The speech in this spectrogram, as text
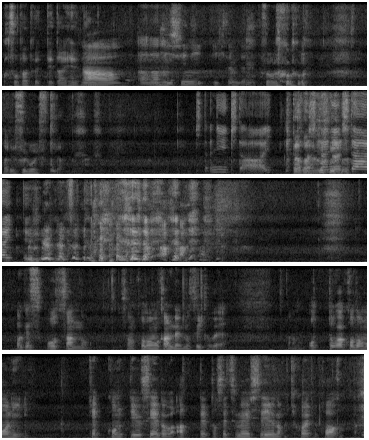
子育てって大変な。ああ西に行きたいみたいな。そう。あれすごい好きだっ北に行きたい。北だ北に行きたいってバケ スポーツさんのその子供関連のツイートであの夫が子供に結婚っていう制度があってと説明しているのが聞こえて怖かった。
